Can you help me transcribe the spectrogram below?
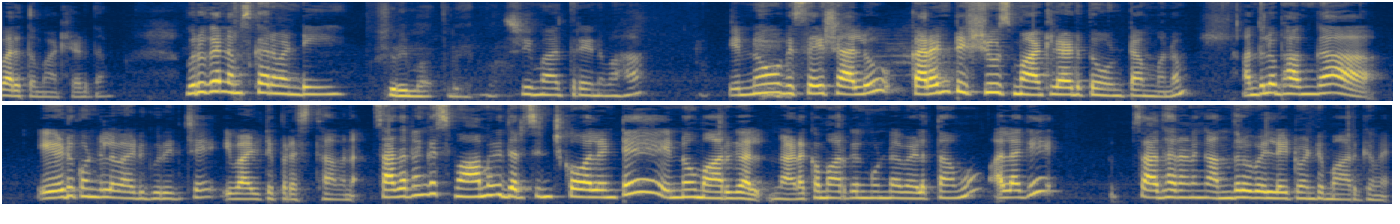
వారితో మాట్లాడదాం. గురుగారు నమస్కారం అండి. శ్రీమాత్రే నమః. శ్రీమాత్రే నమ. ఎన్నో విశేషాలు కరెంట్ ఇష్యూస్ మాట్లాడుతూ ఉంటాం మనం. అందులో భాగంగా ఏడుకొండల వాడి గురించే ఇవాళ ప్రస్తావన. సాధారణంగా స్వామిని దర్శించుకోవాలంటే ఎన్నో మార్గాలు. నడక మార్గం గుండా వెళతాము. అలాగే సాధారణంగా అందరూ వెళ్ళేటువంటి మార్గమే.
